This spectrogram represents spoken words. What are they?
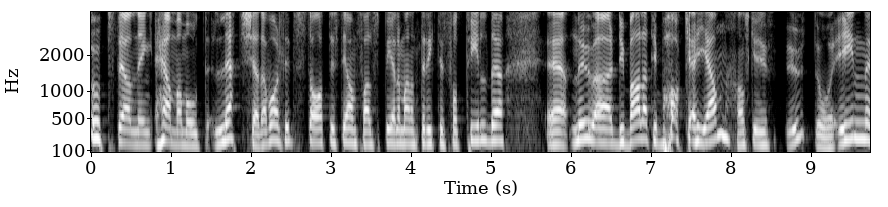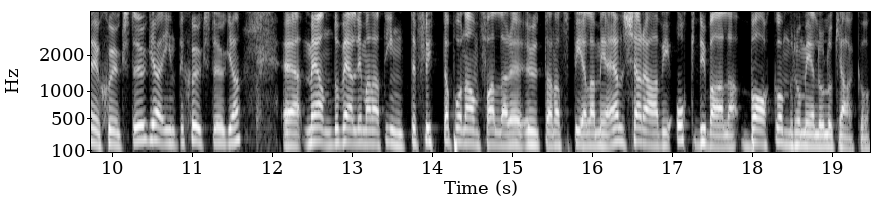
uppställning hemma mot Lecce. Det har varit lite statiskt i anfallsspelet, man har inte riktigt fått till det. Eh, nu är Dybala tillbaka igen. Han ska ju ut och in, sjukstuga, inte sjukstuga. Eh, men då väljer man att inte flytta på en anfallare utan att spela med El Sharawi och Dybala bakom Romelu Lukaku.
